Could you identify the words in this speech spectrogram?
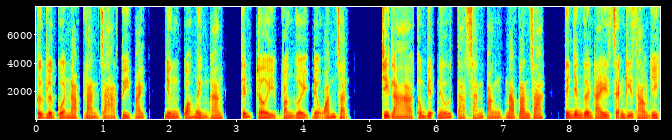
thực lực của nạp lan ra tùy mạnh, nhưng quá ngành ngang, khiến trời và người đều oán giận. Chỉ là không biết nếu ta sàn bằng nạp lan ra, thì những người này sẽ nghĩ sao nhỉ?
